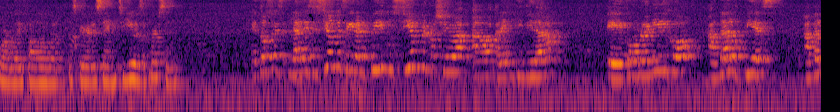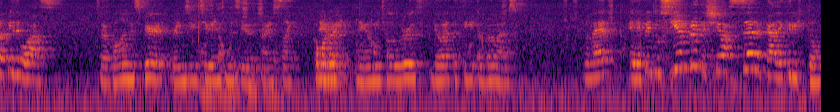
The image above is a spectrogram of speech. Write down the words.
Or will you follow what the Spirit is saying to you as a person? Entonces, La decisión de seguir al Espíritu siempre nos lleva a, a la intimidad. Eh, como Noemí dijo, anda a los pies, anda a los pies de Boaz. So following the Spirit brings you to intimacy with Christ. Like Como Naomi, Naomi told Ruth, go at the feet of Boaz. Amén. El Espíritu siempre te lleva cerca de Cristo,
